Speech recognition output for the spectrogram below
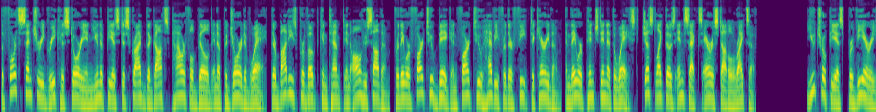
The 4th-century Greek historian Eunapius described the Goths' powerful build in a pejorative way, their bodies provoked contempt in all who saw them, for they were far too big and far too heavy for their feet to carry them, and they were pinched in at the waist, just like those insects Aristotle writes of. Eutropius, Breviary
